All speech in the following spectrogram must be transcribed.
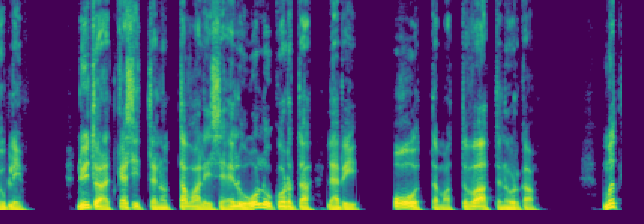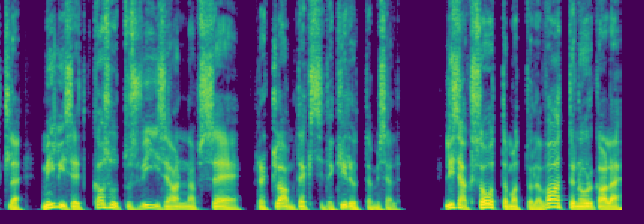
tubli. nüüd oled käsitlenud tavalise elu olukorda läbi ootamatu vaatenurga. mõtle, milliseid kasutusviise annab see reklaamtekstide kirjutamisel. lisaks ootamatule vaatenurgale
